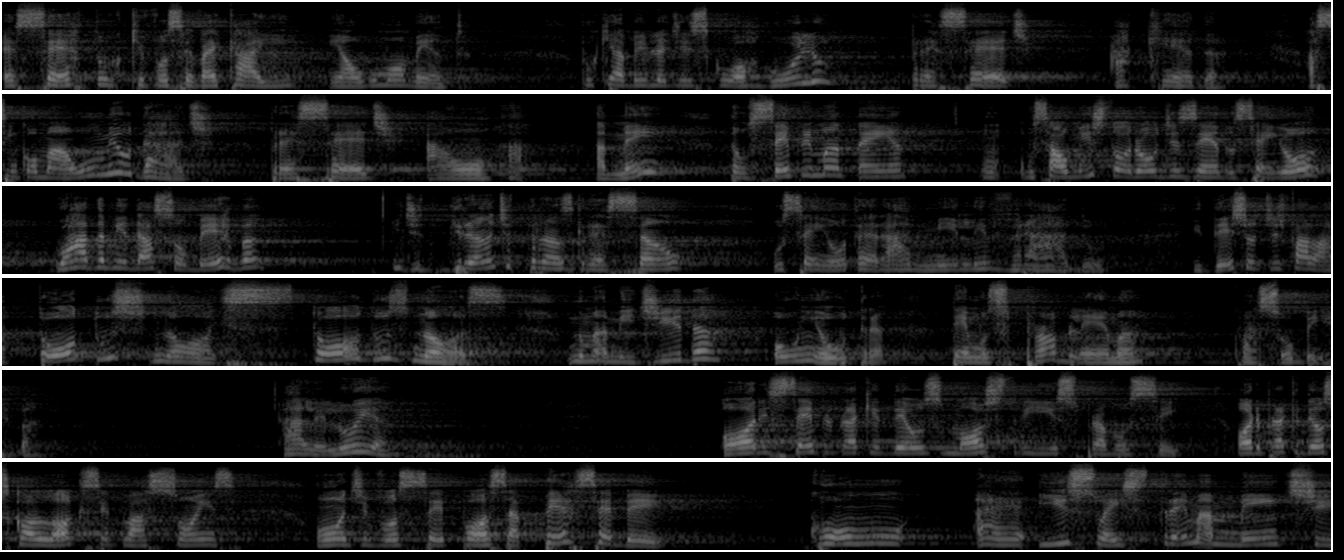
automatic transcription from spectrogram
é certo que você vai cair em algum momento. Porque a Bíblia diz que o orgulho precede a queda, assim como a humildade precede a honra. Amém? Então sempre mantenha. O salmista orou dizendo: Senhor, guarda-me da soberba e de grande transgressão, o Senhor terá me livrado. E deixa eu te falar, todos nós, todos nós, numa medida ou em outra, temos problema com a soberba. Aleluia. Ore sempre para que Deus mostre isso para você. Ore para que Deus coloque situações onde você possa perceber como é, isso é extremamente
